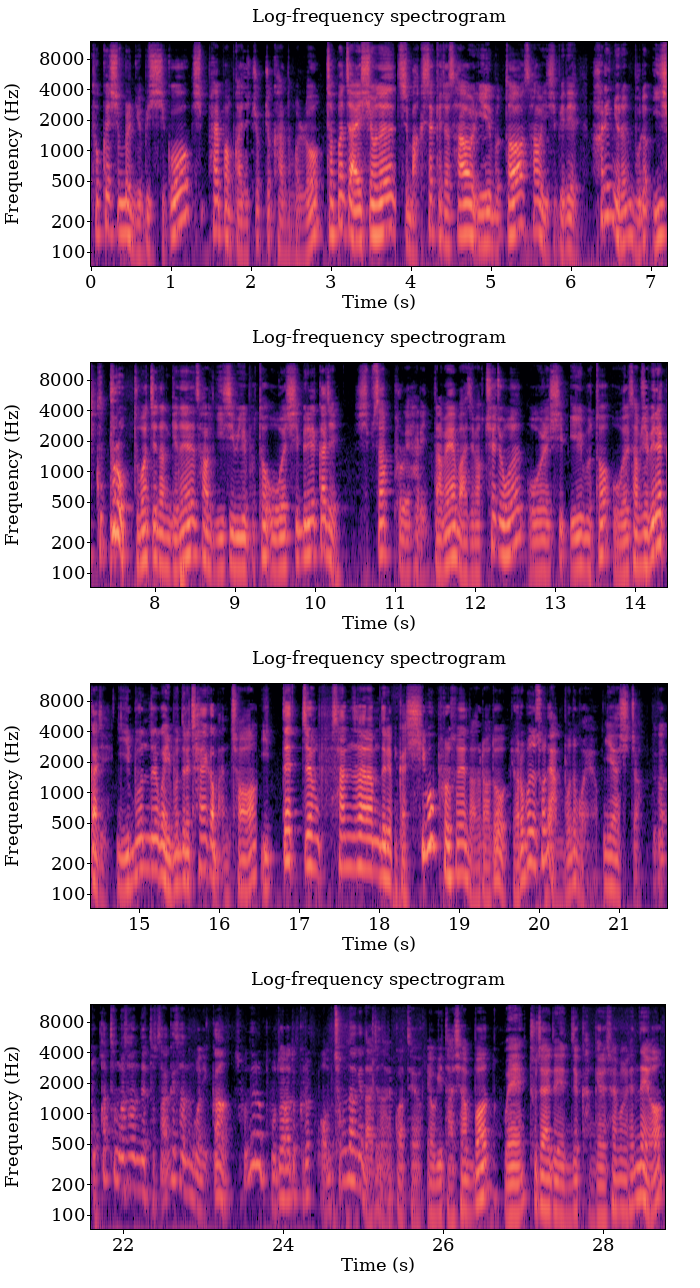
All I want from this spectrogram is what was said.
토큰 심볼은 UBC고 18번까지 쭉쭉 가는 걸로. 첫 번째 ICO는 지금 막 시작해서 4월 2일부터 4월 21일. 할인율은 무려 29%. 두 번째 단계는 4월 22일부터 5월 11일까지. 14%의 할인. 그 다음에 마지막 최종은 5월 12일부터 5월 31일까지. 이분들과 이분들의 차이가 많죠. 이때쯤 산 사람들이 그러니까 15% 손해 나더라도 여러분은 손해 안 보는 거예요. 이해하시죠? 그러니까 똑같은 거 사는데 더 싸게 사는 거니까 손해를 보더라도 그렇게 엄청나게 나진 않을 것 같아요. 여기 다시 한번 왜 투자해야 되는지 간결히 설명을 했네요.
